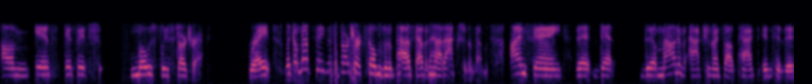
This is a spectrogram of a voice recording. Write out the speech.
Um, if if it's mostly Star Trek, right? Like I'm not saying that Star Trek films of the past haven't had action in them. I'm saying that that the amount of action I saw packed into this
